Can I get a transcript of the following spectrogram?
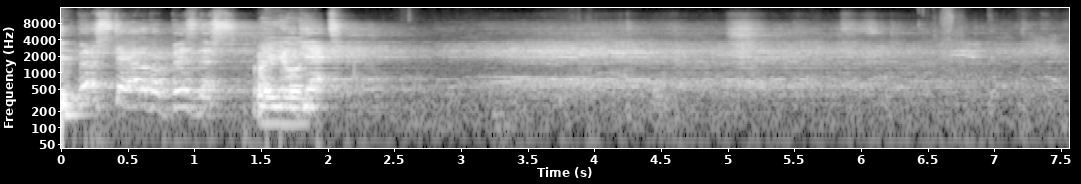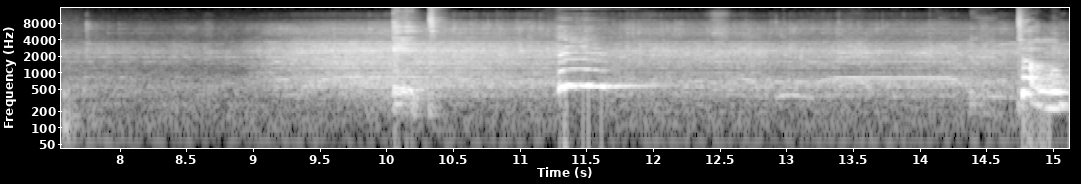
You better stay out of our business. Are What are you you- gonna get? It. Tell him.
